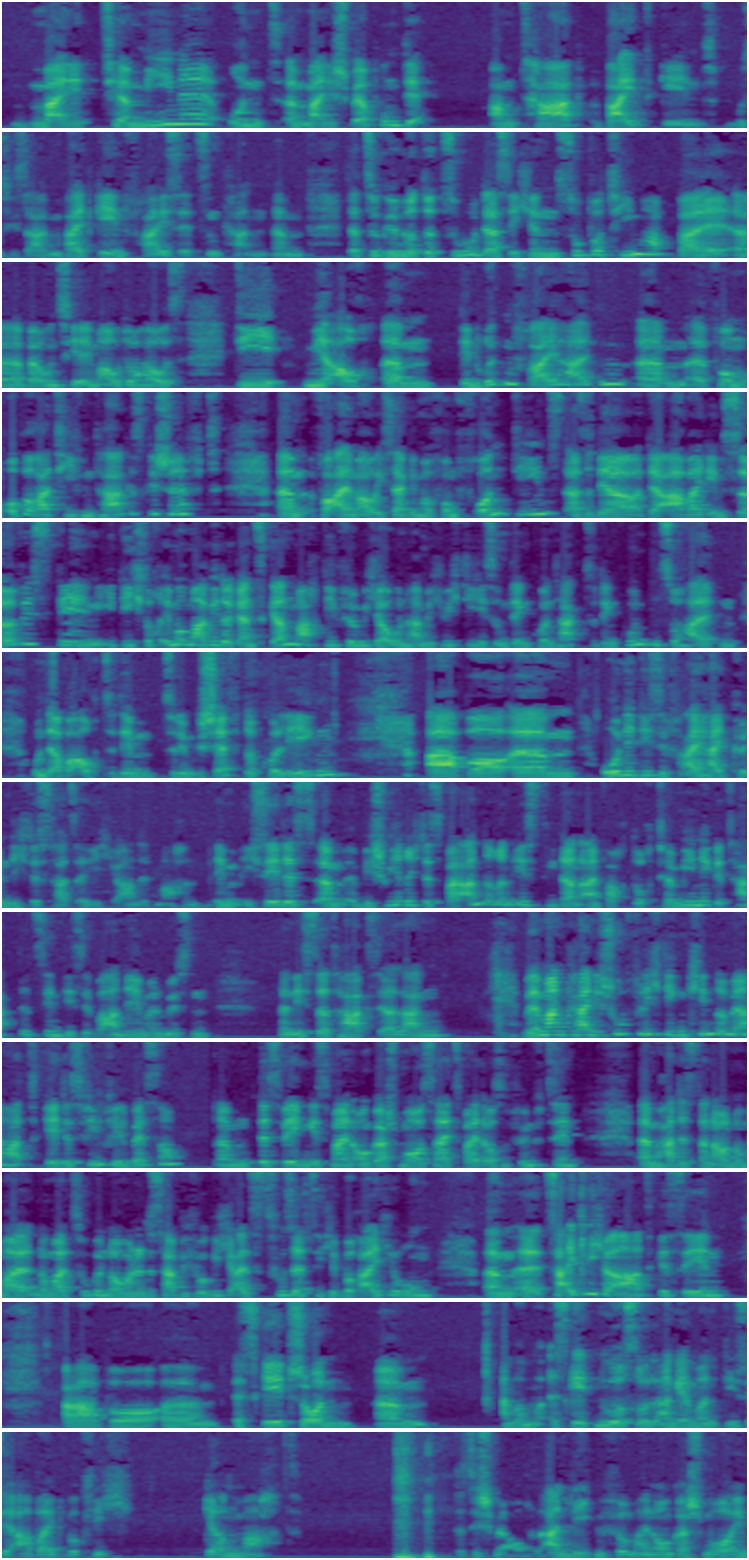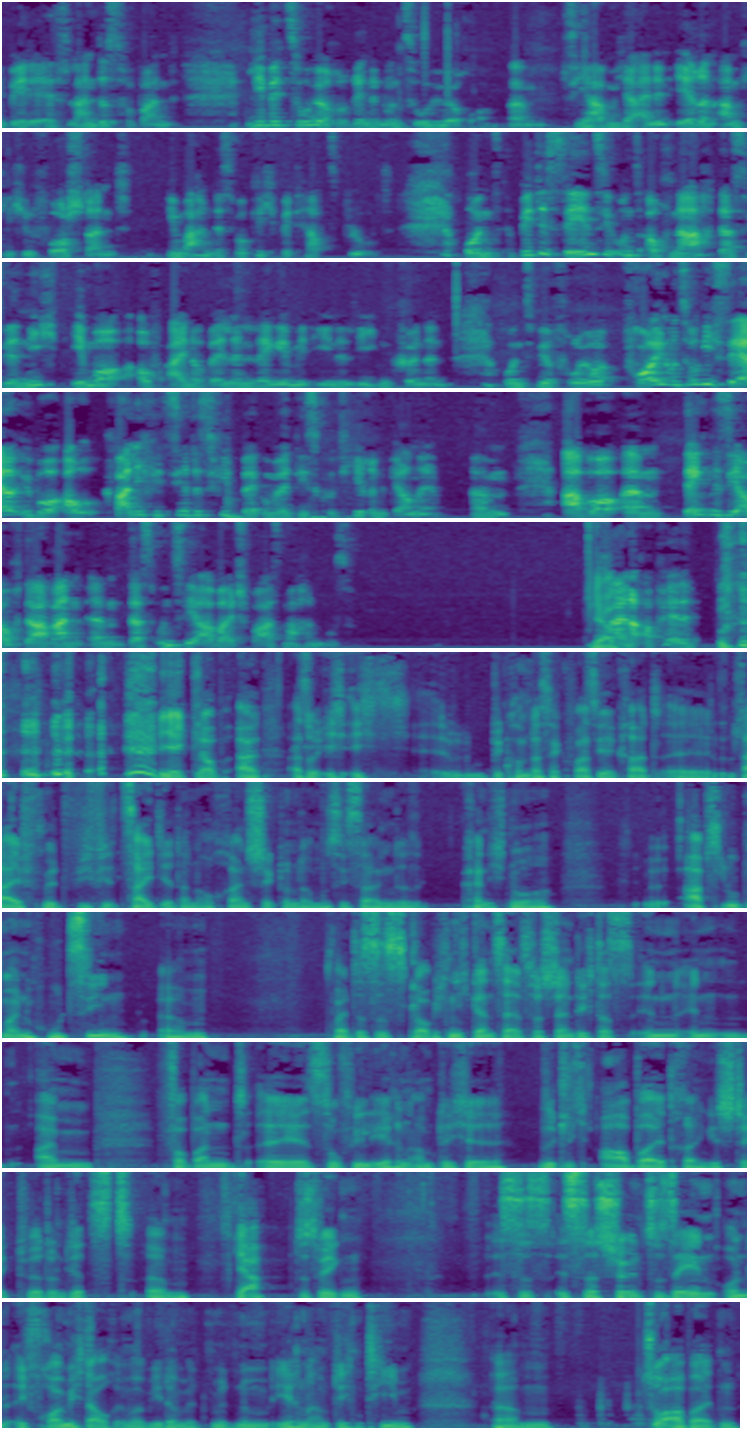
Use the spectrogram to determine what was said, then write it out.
meine Termine und äh, meine Schwerpunkte am Tag weitgehend, muss ich sagen, weitgehend freisetzen kann. Ähm, dazu gehört dazu, dass ich ein super Team habe bei, äh, bei uns hier im Autohaus, die mir auch ähm, den Rücken frei halten ähm, vom operativen Tagesgeschäft, ähm, vor allem auch, ich sage immer, vom Frontdienst, also der, der Arbeit im Service, den, die ich doch immer mal wieder ganz gern mache, die für mich ja unheimlich wichtig ist, um den Kontakt zu den Kunden zu halten und aber auch zu dem, zu dem Geschäft der Kollegen. Aber ähm, ohne diese Freiheit könnte ich das tatsächlich gar nicht machen. Ich sehe das, ähm, wie schwierig das bei anderen ist, die dann einfach durch Termine getaktet sind, die sie wahrnehmen müssen. Dann ist der Tag sehr lang wenn man keine schulpflichtigen Kinder mehr hat, geht es viel, viel besser. Ähm, deswegen ist mein Engagement seit 2015, ähm, hat es dann auch nochmal noch mal zugenommen. Und das habe ich wirklich als zusätzliche Bereicherung ähm, äh, zeitlicher Art gesehen. Aber ähm, es geht schon. Ähm, aber es geht nur, solange man diese Arbeit wirklich gern macht. Das ist mir auch ein Anliegen für mein Engagement im BDS-Landesverband. Liebe Zuhörerinnen und Zuhörer, ähm, Sie haben hier einen ehrenamtlichen Vorstand. Die machen das wirklich mit Herzblut. Und bitte sehen Sie uns auch nach, dass wir nicht immer auf einer Wellenlänge mit Ihnen liegen können. Und wir freuen uns wirklich sehr über qualifiziertes Feedback und wir diskutieren gerne. Ähm, aber ähm, denken Sie auch daran, dass uns die Arbeit Spaß machen muss. Ja. Kleiner Appell. ja, ich glaube, äh, also ich, ich äh, bekomme das ja quasi gerade äh, live mit, wie viel Zeit ihr dann auch reinsteckt. Und da muss ich sagen, da kann ich nur absolut meinen Hut ziehen, ähm, weil das ist, glaube ich, nicht ganz selbstverständlich, dass in, in einem Verband so viel ehrenamtliche wirklich Arbeit reingesteckt wird. Und jetzt, ähm, ja, deswegen ist es ist das schön zu sehen. Und ich freue mich da auch immer wieder mit mit einem ehrenamtlichen Team. Ähm, zu arbeiten.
